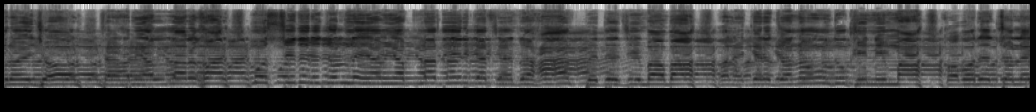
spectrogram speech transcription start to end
প্রয়োজন। আমি আল্লাহর ঘর, মসজিদের জন্য আমি আপনাদের কাছে হাত পেতেছি বাবা। অনেকের জনম দুঃখিনী মা কবরে চলে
